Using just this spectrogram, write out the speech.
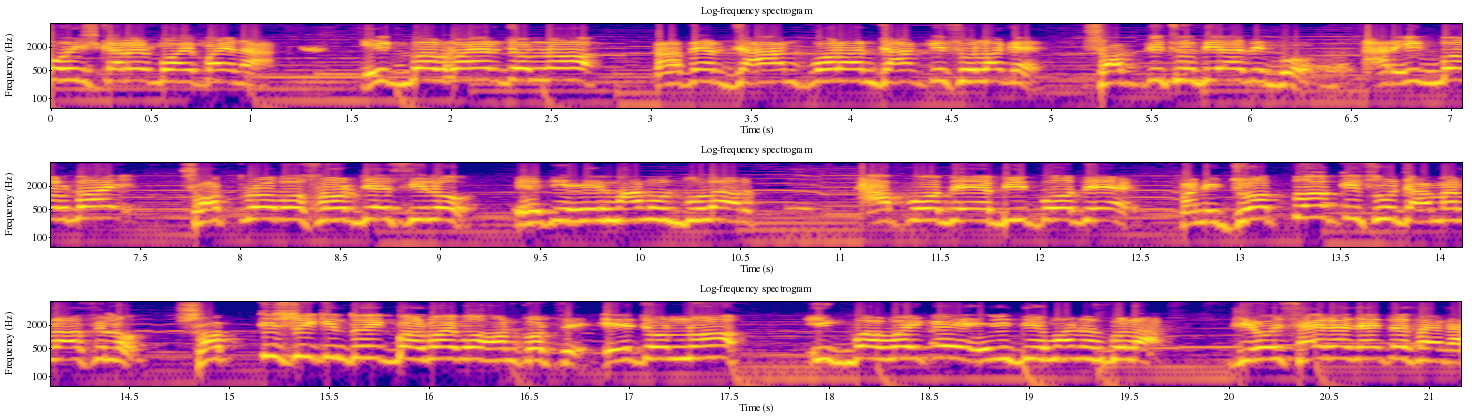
বহিষ্কারের ভয় পায় না। ইকবাল ভাইয়ের জন্য তাদের যান পরান যা কিছু লাগে, সবকিছু দিয়ে দিব। আর ইকবাল ভাই সতেরো বছর যে ছিল, এই যে এই মানুষগুলার আপদে, বিপদে মানে যত কিছু ঝামেলা ছিল, সবকিছুই কিন্তু ইকবাল ভাই বহন করছে। এই জন্য ইকবাল ভাইকে এই যে মানুষগুলা ওই সাইরা যাইতে চায় না,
